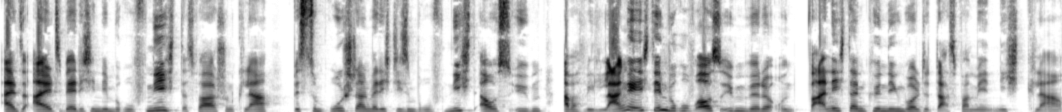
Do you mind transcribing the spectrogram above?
also alt werde ich in dem Beruf nicht, das war schon klar, bis zum Ruhestand werde ich diesen Beruf nicht ausüben, aber wie lange ich den Beruf ausüben würde und wann ich dann kündigen wollte, das war mir nicht klar.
